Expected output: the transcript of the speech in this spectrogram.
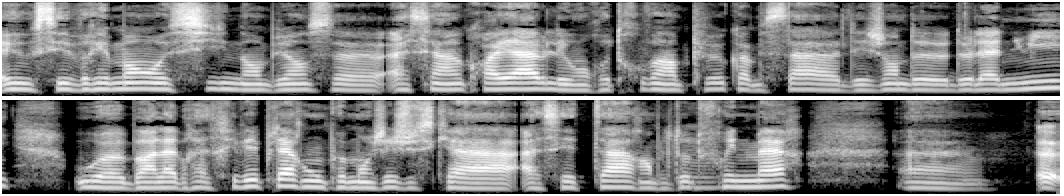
et où c'est vraiment aussi une ambiance assez incroyable et on retrouve un peu comme ça les gens de, de la nuit ou ben la brasserie Vepler où on peut manger jusqu'à assez tard un plateau mmh. de fruits de mer. Euh,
